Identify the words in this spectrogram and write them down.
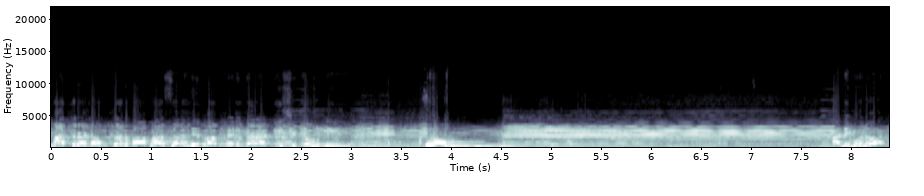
मात्र डॉक्टर बाबासाहेब आंबेडकरांनी शिकवले. आणि म्हणून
